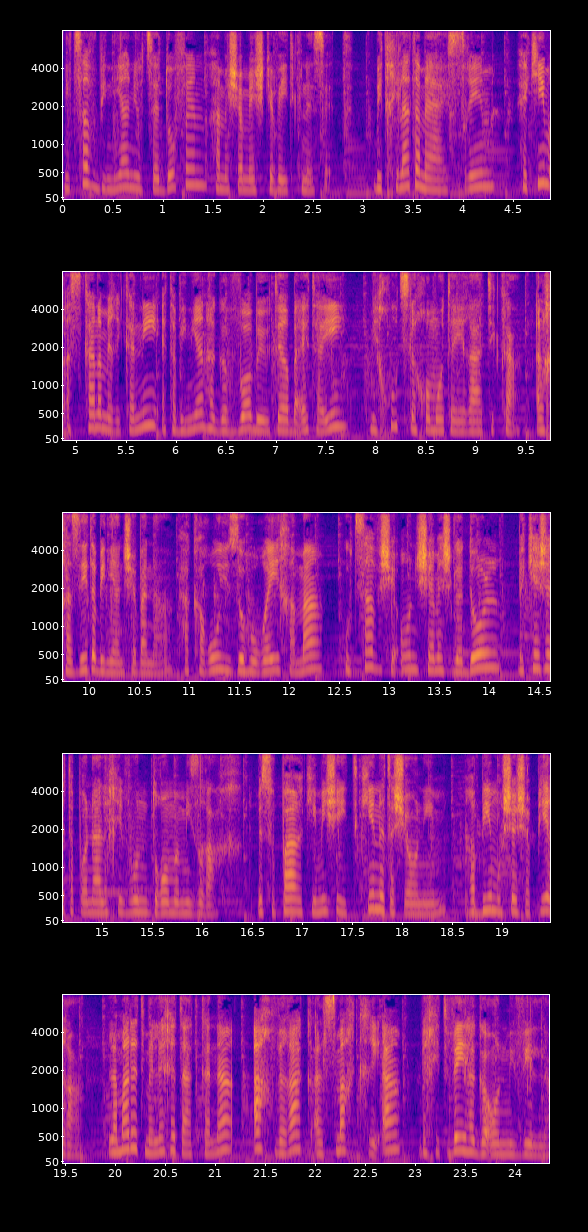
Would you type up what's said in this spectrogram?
ניצב בניין יוצא דופן המשמש כבית כנסת. בתחילת המאה ה-20 הקים עסקן אמריקני את הבניין הגבוה ביותר בעת ההיא מחוץ לחומות העיר העתיקה. על חזית הבניין שבנה, הקרוי זוהורי חמה, הוצב שעון שמש גדול בקשת הפונה לכיוון דרום-המזרח. מסופר כי מי שהתקין את השעונים, רבי משה שפירא, למד את מלאכת ההתקנה אך ורק על סמך קריאה בכתבי הגאון מווילנה.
